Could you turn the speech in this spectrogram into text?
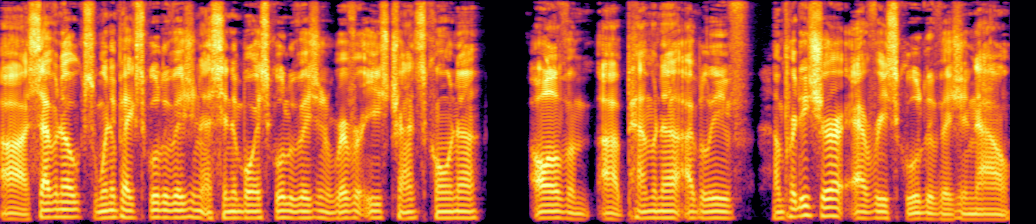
Uh, Seven Oaks, Winnipeg School Division, Assiniboia School Division, River East, Transcona, all of them, uh, Pembina, I believe. I'm pretty sure every school division now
